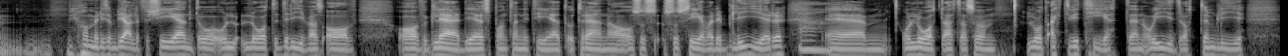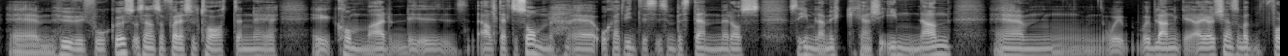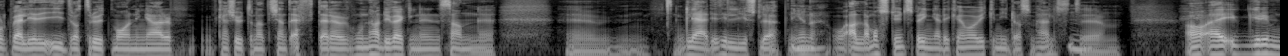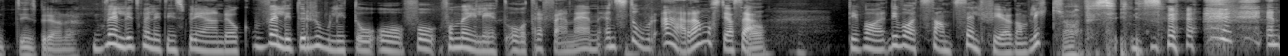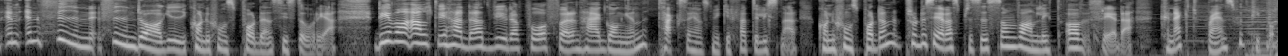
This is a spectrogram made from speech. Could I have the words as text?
ja, men liksom det är aldrig för sent och, och låt det drivas av, av glädje, spontanitet och träna och så, så se vad det blir. Ah. Eh, och låt, att, alltså, låt aktiviteten och idrotten bli eh, huvudfokus och sen så får resultaten eh, eh komma allt eftersom eh, och att vi inte liksom, bestämmer oss så himla mycket kanske innan. Ehm, och, och ibland, jag känner som att folk väljer idrotter och utmaningar kanske utan att känt efter. Hon hade ju verkligen en sann eh, glädje till just löpningen mm. och alla måste ju inte springa, det kan vara vilken idrott som helst. Mm. Ehm, ja, är grymt inspirerande. Väldigt, väldigt inspirerande och väldigt roligt att, att få, få möjlighet att träffa henne. En, en stor ära måste jag säga. Ja. Det var, det var ett sant selfie-ögonblick. Ja, precis. en, en, en fin, fin dag i Konditionspoddens historia. Det var allt vi hade att bjuda på för den här gången. Tack så hemskt mycket för att du lyssnar. Konditionspodden produceras precis som vanligt av Fredag. Connect Brands with People.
